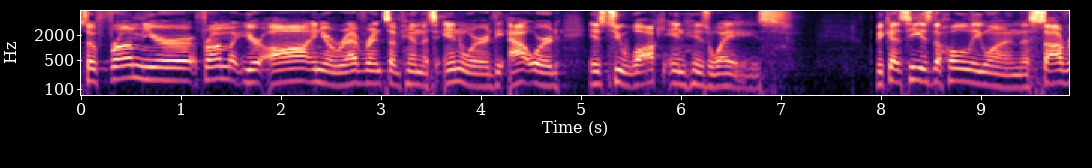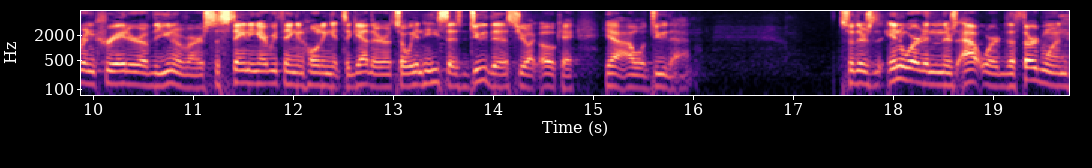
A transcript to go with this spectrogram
So from your, from your awe and your reverence of him that's inward, the outward is to walk in his ways because he is the Holy One, the sovereign creator of the universe, sustaining everything and holding it together. So when he says, do this, you're like, oh, okay, yeah, I will do that. So there's inward and there's outward. The third one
